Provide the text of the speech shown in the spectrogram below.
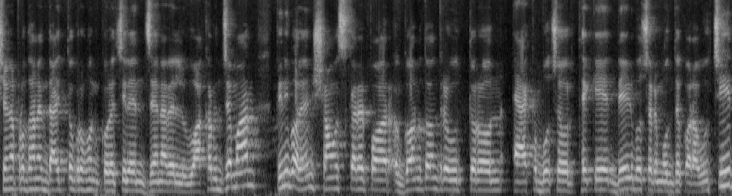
সেনাপ্রধানের দায়িত্ব গ্রহণ করেছিলেন জেনারেল ওয়াকারুজ্জামান। তিনি বলেন, সংস্কারের পর গণতন্ত্রের উত্তরণ এক বছর থেকে দেড় বছরের মধ্যে করা উচিত।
